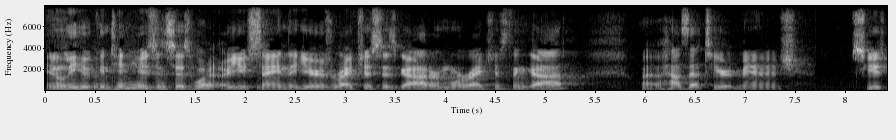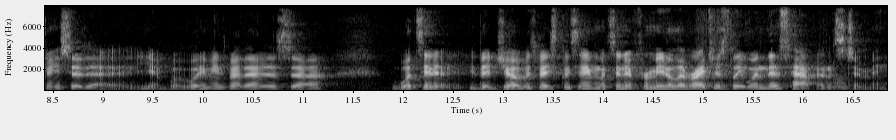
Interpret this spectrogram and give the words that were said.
And Elihu continues and says, What? Are you saying that you're as righteous as God or more righteous than God? Well, how's that to your advantage? Excuse me. He said, uh, yeah, what he means by that is, uh, what's in it that Job is basically saying, what's in it for me to live righteously when this happens to me?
